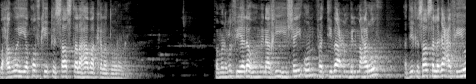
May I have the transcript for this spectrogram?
waxa weeye qofkii qisaasta lahaabaa kala dooranaya faman cufiya lahu min akhiihi shayun faitibaacun bilmacruuf. Haddii qisaasta laga cafiyo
